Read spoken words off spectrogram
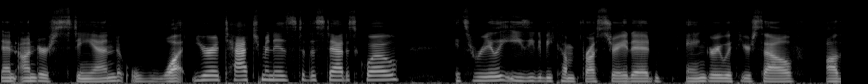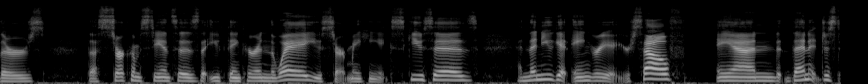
and understand what your attachment is to the status quo, it's really easy to become frustrated, angry with yourself, others, the circumstances that you think are in the way, you start making excuses, and then you get angry at yourself, and then it just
